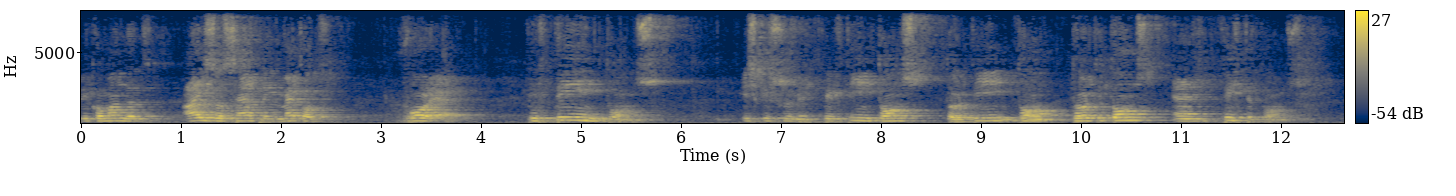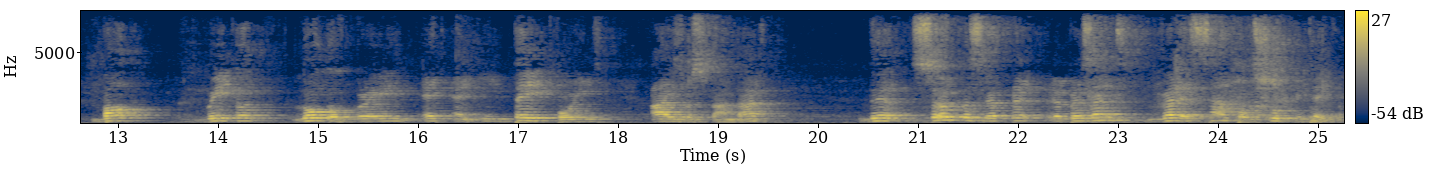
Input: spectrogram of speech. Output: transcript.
recommended ISO sampling method for a 15 tons. Excuse me, 15 tons, 13 ton, 30 tons, and 50 tons. Bulk vehicle load of grain at an intake point ISO standard. The circles repre- represent where a sample should be taken.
